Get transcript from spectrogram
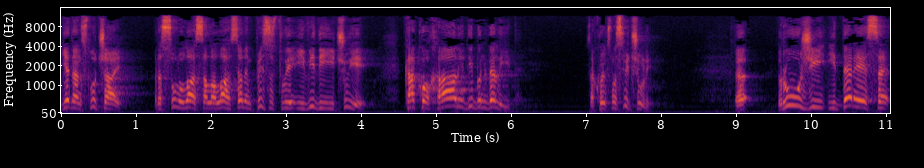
jedan slučaj, Rasulullah sallallahu sallam prisustuje i vidi i čuje kako Halid ibn Velid, za kojeg smo svi čuli, E, ruži i dere se,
